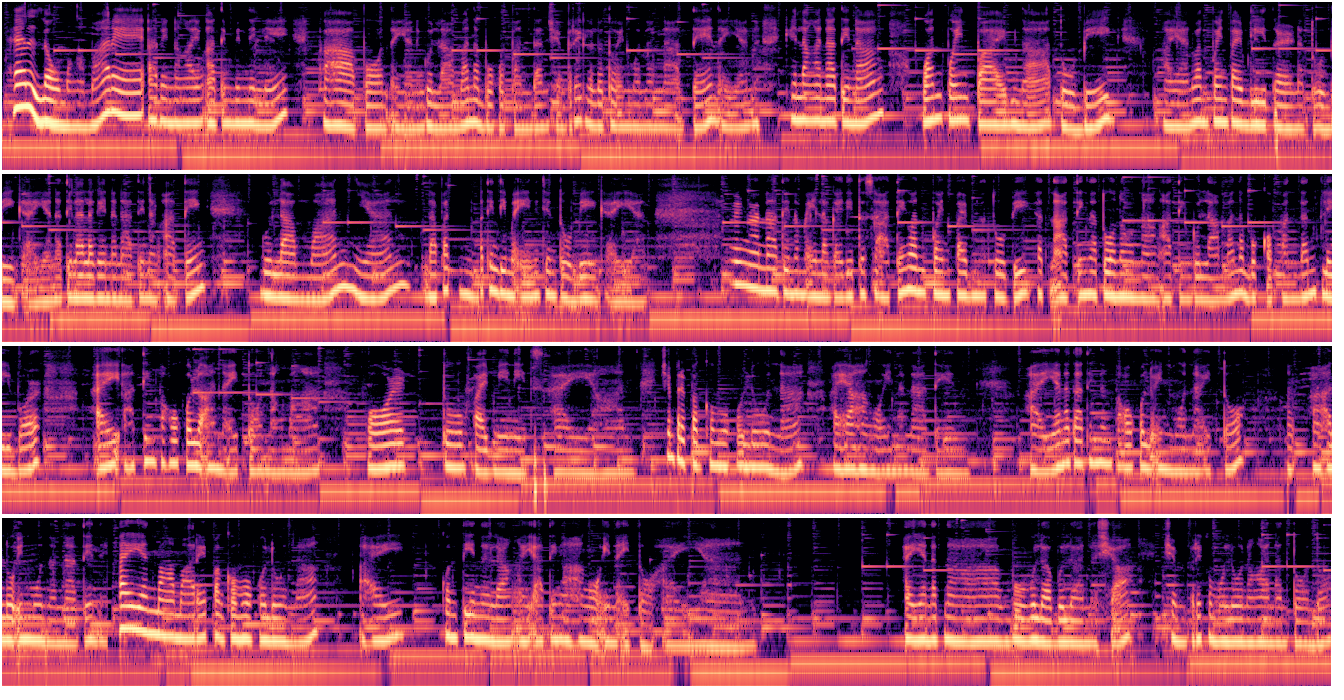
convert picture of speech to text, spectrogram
Hello mga mare! Ari na nga yung ating binili kahapon. Ayan, gulaman na buko pandan. Siyempre, lulutuin muna natin. Ayan, kailangan natin ng 1.5 na tubig. Ayan, 1.5 liter na tubig. Ayan, at ilalagay na natin ang ating gulaman. Yan. Dapat, dapat hindi mainit yung tubig. Ayan. Try nga natin na mailagay dito sa ating 1.5 na tubig at na ating natunaw na ang ating gulaman na buko pandan flavor ay ating pakukuluan na ito ng mga 4 to 5 minutes. Ayan. Siyempre pag kumukulo na ay hahanguin na natin. Ayan at ating nang pakukuluin muna ito. Hahaluin muna natin. Ayan mga mare pag kumukulo na ay konti na lang ay ating hahanguin na ito. Ayan. Ayan at nagbubula-bula na siya. Siyempre, kumulo na nga ng todo.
